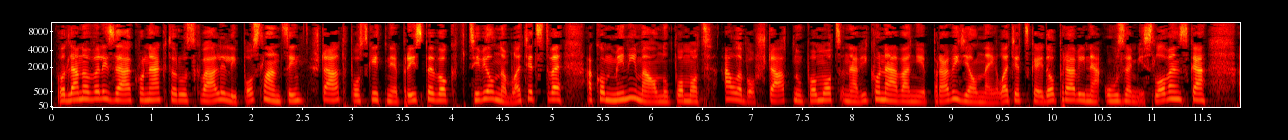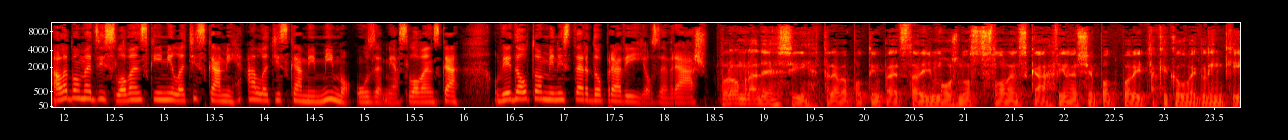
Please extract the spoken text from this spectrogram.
Podľa novely zákona, ktorú schválili poslanci, štát poskytne príspevok v civilnom letectve ako minimálnu pomoc alebo štátnu pomoc na vykonávanie pravidelnej leteckej dopravy na území Slovenska alebo medzi slovenskými letiskami a letiskami mimo územia Slovenska. Uviedol to minister dopravy Jozef Ráš. V prvom rade si treba pod tým predstaviť možnosť Slovenska finančne podporiť akékoľvek linky,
